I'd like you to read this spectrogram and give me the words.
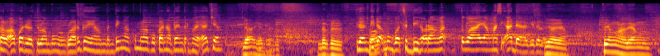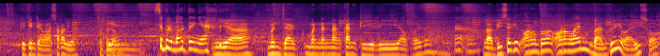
kalau aku adalah tulang punggung keluarga yang penting aku melakukan apa yang terbaik aja. Ya ya bener bener bener. Dan tidak membuat sedih orang tua yang masih ada gitu loh. Ya ya itu yang hal yang bikin dewasa kali ya sebelum sebelum waktunya. Iya menjag menenangkan diri apa itu? Heeh. nggak bisa gitu orang tua orang lain bantu ya wah iso.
